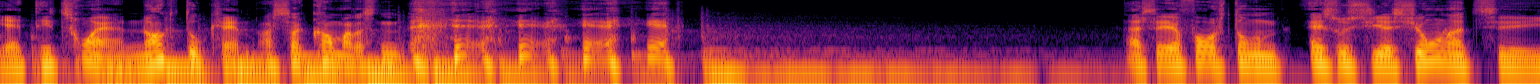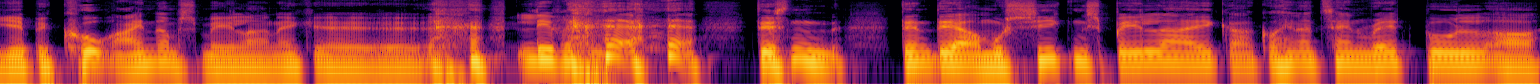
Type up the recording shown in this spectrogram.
Ja, det tror jeg nok, du kan. Og så kommer der sådan... Altså, jeg får sådan nogle associationer til Jeppe K. ejendomsmaleren, ikke? Lige præcis. det er sådan den der, og musikken spiller, ikke? Og gå hen og tage en Red Bull, og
